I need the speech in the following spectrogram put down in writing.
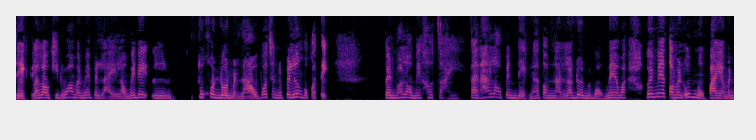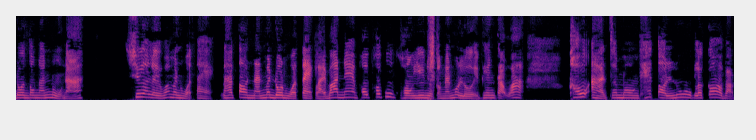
เด็กแล้วเราคิดว่ามันไม่เป็นไร เราไม่ได้ทุกคนโดนเหมือนเรา เพราะฉะนั้นเป็นเรื่องปกติ เป็นเพราะเราไม่เข้าใจ แต่ถ้าเราเป็นเด็กนะตอนนั้น แล้วเดินไปบอกแม่ว่า เฮ้ยแม่ตอนมันอุ้มหนูไปอะมันโดนตรงนั้นหนูนะ เชื่อเลยว่ามันหัวแตกนะ ตอนนั้นมันโดนหัวแตกหลายบ้านแน่ เพราะเพราะผู้ปกครองยืนอยู่ตรงนั้นหมดเลย เพียงแต่ว่าเขาอาจจะมองแค่ตอนลูกแล้วก็แบบ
